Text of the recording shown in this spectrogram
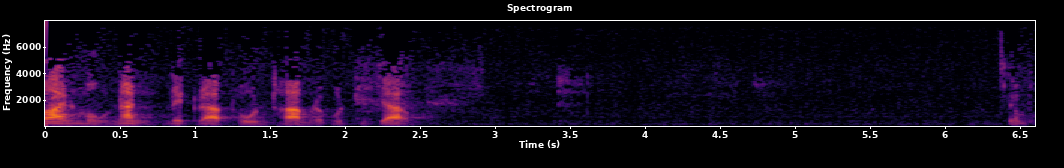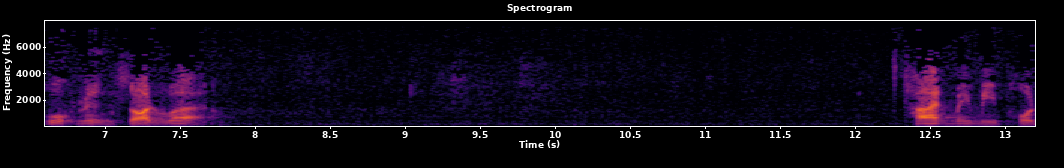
บ้านหมู่นั้นได้กราบทูลถามพระพุทธเจ้าจำพวกหนึ่งสอนว่าทานไม่มีผล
